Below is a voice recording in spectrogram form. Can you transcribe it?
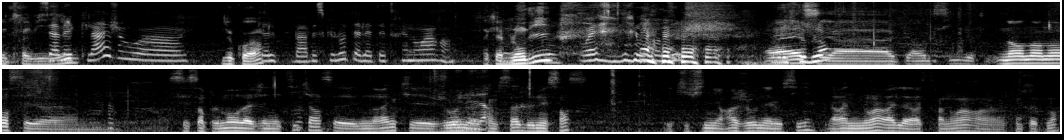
être très visible. C'est avec l'âge ou euh, De quoi elle... bah, Parce que l'autre, elle était très noire. Avec la blondie Ouais, elle blondie. ouais, c'est euh, peroxyde. Non, non, non, c'est euh, c'est simplement la génétique. Hein. C'est une reine qui est jaune est comme ça de naissance et qui finira jaune elle aussi. La reine noire, elle, elle restera noire euh, complètement.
